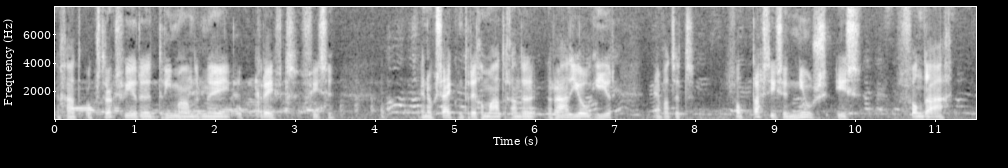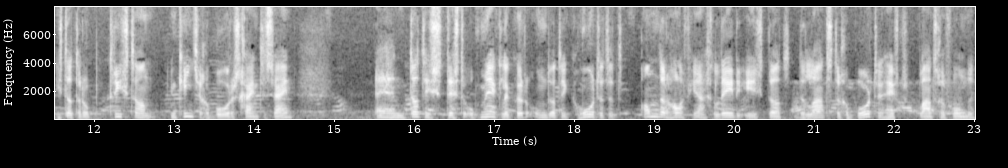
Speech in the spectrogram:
En gaat ook straks weer uh, drie maanden mee op kreeft vissen. En ook zij komt regelmatig aan de radio hier. En wat het fantastische nieuws is vandaag... is dat er op Tristan een kindje geboren schijnt te zijn. En dat is des te opmerkelijker omdat ik hoor dat het anderhalf jaar geleden is... dat de laatste geboorte heeft plaatsgevonden.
